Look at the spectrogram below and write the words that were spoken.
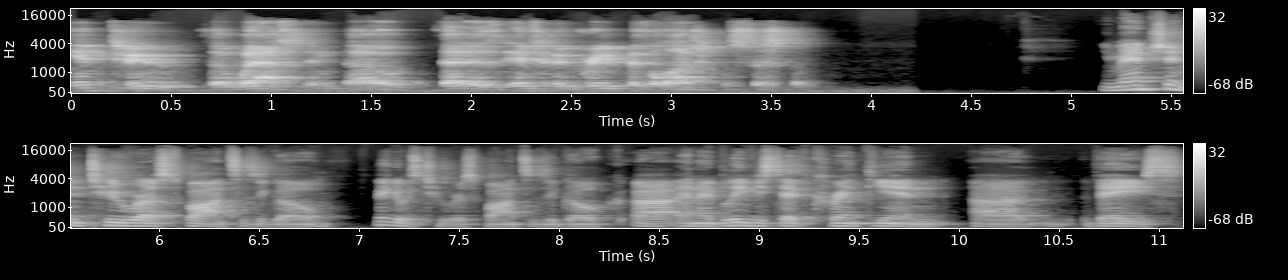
into the West, and, uh, that is, into the Greek mythological system. You mentioned two responses ago. I think it was two responses ago, uh, and I believe you said Corinthian uh, vase.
